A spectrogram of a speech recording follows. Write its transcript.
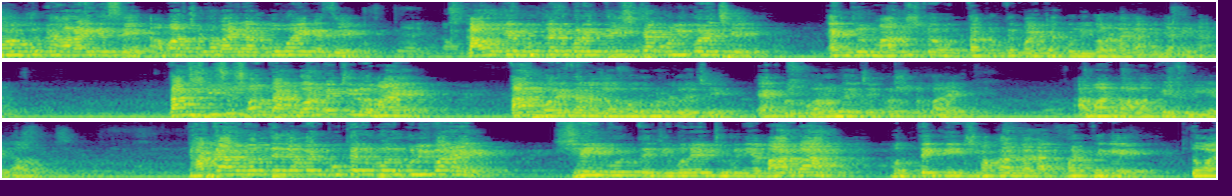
সহকর্মী হারাই গেছে। আমার ছোট ভাইরা গুম হয়ে গেছে। কাউকে বুকের উপরে তেইশটা গুলি করেছে। একজন মানুষকে হত্যা করতে কয়টা গুলি করা লাগে আমি জানি না। তার শিশু সন্তান গর্বে ছিল মায়ের। তারপরে তারা জন্মগ্রহণ করেছে। এখন বড় হয়েছে, প্রশ্ন করে, আমার বাবাকে ফিরিয়ে দাও। ঢাকার মধ্যে যখন বুকের উপর গুলি করে, সেই মুহূর্তে জীবনের ঝুঁকি নিয়ে বারবার প্রত্যেকদিন সকালবেলা ঘর থেকে দোয়া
